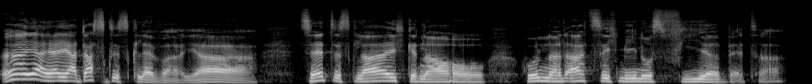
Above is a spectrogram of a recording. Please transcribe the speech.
Ah, ja, ja, ja, das ist clever. Ja. Z ist gleich, genau, 180 minus 4 Beta.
